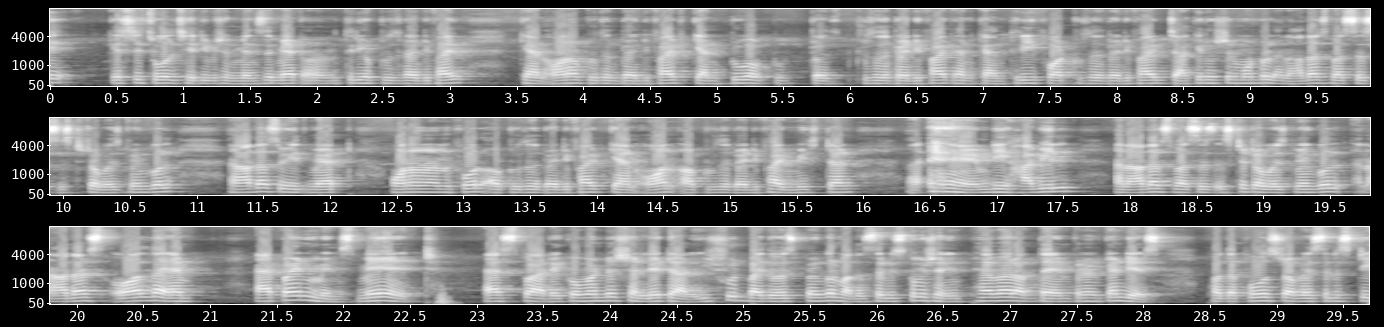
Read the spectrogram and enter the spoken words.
কেসটি চলছে division বেঞ্চে MAT on three of two thousand five CAN on of two thousand twenty five CAN two of two two thousand twenty five and CAN three for two thousand twenty five Zakir Hossain Mondal and others versus state of west Bengal and others with MAT on on four of two thousand twenty five CAN on of two thousand twenty five mister MD Habil and others versus State of West Bengal and others all the appointments made as per recommendation letter issued by the West Bengal Mother Service Commission in favor of the empaneled candidates for the post of SLST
